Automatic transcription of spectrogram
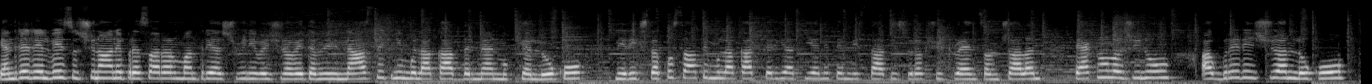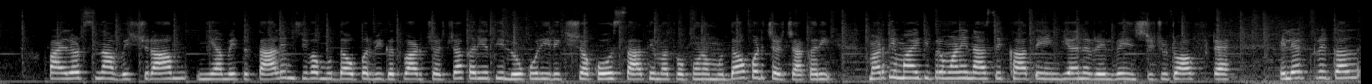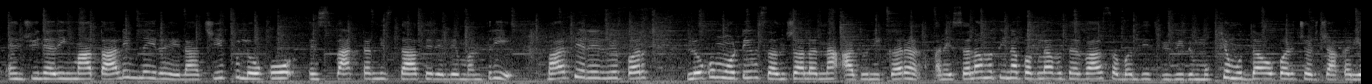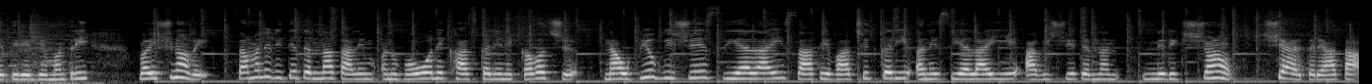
કેન્દ્રીય રેલવે સૂચના અને પ્રસારણ મંત્રી અશ્વિની વૈષ્ણવે તેમની નાસિકની મુલાકાત દરમિયાન મુખ્ય લોકો, નિરીક્ષકો સાથે મુલાકાત કરી હતી અને તેમની સાથે સુરક્ષિત ટ્રેન સંચાલન, ટેકનોલોજીનું અપગ્રેડેશન, લોકો, પાયલટ્સના વિશ્રામ, નિયમિત તાલીમ જેવા મુદ્દાઓ પર વિગતવાર ચર્ચા કરી હતી. લોકો, નિરીક્ષકો સાથે મહત્વપૂર્ણ મુદ્દાઓ પર ચર્ચા કરી. મળતી માહિતી પ્રમાણે નાસિક ખાતે Indian railway institute of electrical એન્જિનિયરિંગમાં તાલીમ લઈ રહેલા ચીફ લોકો ઇન્સ્પેક્ટરની સાથે રેલવે મંત્રીએ ભારતીય રેલવે પર લોકોમોટિવ સંચાલનના આધુનિકરણ અને સલામતીના પગલાં વધારવા સંબંધિત વિવિધ મુખ્ય મુદ્દાઓ પર ચર્ચા કરી હતી રેલવે મંત્રી વૈષ્ણવે. સામાન્ય રીતે તેમના તાલીમ અનુભવો અને ખાસ કરીને કવચના ઉપયોગ વિશે સીએલઆઈ સાથે વાતચીત કરી અને સીએલઆઈએ આ વિશે તેમના નિરીક્ષણો શેર કર્યા હતા.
